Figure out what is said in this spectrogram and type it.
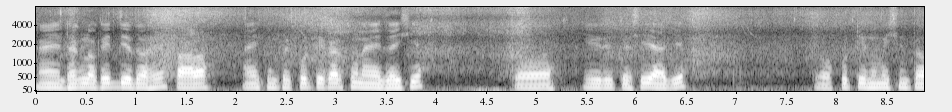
અહીંયા ઢગલો કહી દીધો છે પાળો. અહીંથી પછી કરશું ને અહીંયા છે તો એવી રીતે છે આજે. તો કુટ્ટીનું મશીન તો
